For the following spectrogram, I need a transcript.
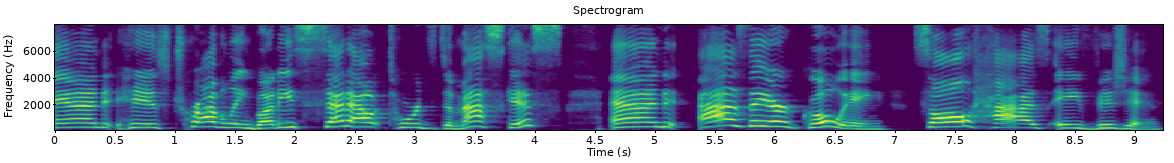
and his traveling buddies set out towards Damascus. And as they are going, Saul has a vision.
